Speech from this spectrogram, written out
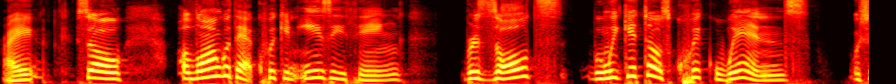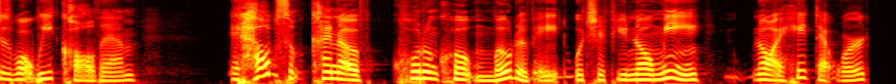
Right. So, along with that quick and easy thing, results, when we get those quick wins, which is what we call them, it helps kind of quote unquote motivate, which if you know me, no, I hate that word,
